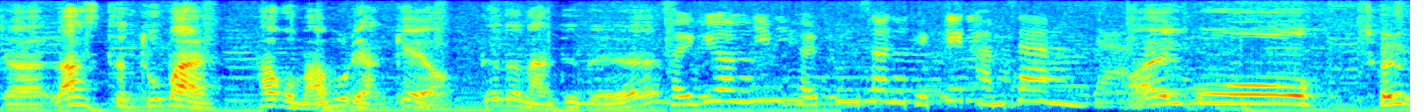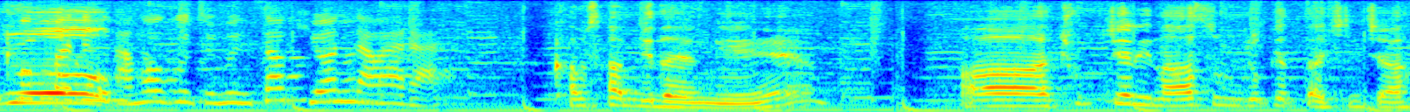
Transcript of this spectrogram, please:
자, 라스트 두 발 하고 마무리 할게요. 뜨든 안 뜨든. 절규엄님 별풍선 100개 감사합니다. 아이고, 복받은 절규! 방어구 주문서 기원 나와라. 감사합니다, 형님. 아, 축제리 나왔으면 좋겠다, 진짜.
